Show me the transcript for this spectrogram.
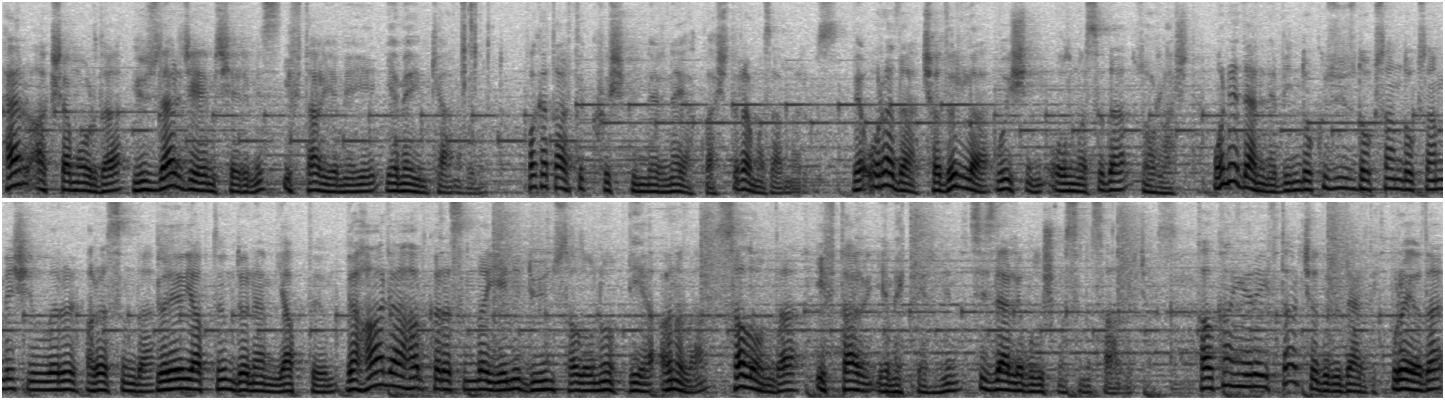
Her akşam orada yüzlerce hemşerimiz iftar yemeği yeme imkanı bulurdu. Fakat artık kış günlerine yaklaştı Ramazanlarımız ve orada çadırla bu işin olması da zorlaştı. O nedenle 1990-95 yılları arasında görev yaptığım dönem yaptığım ve hala halk arasında yeni düğün salonu diye anılan salonda iftar yemeklerinin sizlerle buluşmasını sağlayacağız. Kalkan yere iftar çadırı derdik. Buraya da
